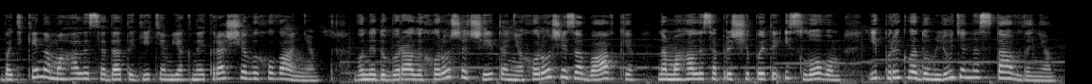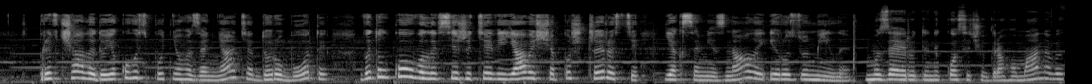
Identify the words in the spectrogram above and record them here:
Батьки намагалися дати дітям якнайкраще виховання. Вони добирали хороше читання, хороші забавки, намагалися прищепити і словом, і прикладом людяне ставлення, привчали до якогось путнього заняття, до роботи, витолковували всі життєві явища по щирості, як самі знали і розуміли. В музеї родини Косичів Драгоманових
